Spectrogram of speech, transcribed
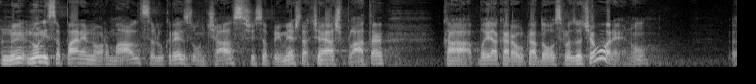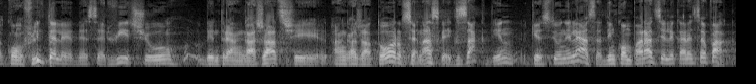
nu, nu ni se pare normal să lucrezi un ceas și să primești aceeași plată ca băia care au lucrat 12 ore, nu? Conflictele de serviciu dintre angajați și angajator se nasc exact din chestiunile astea, din comparațiile care se fac.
